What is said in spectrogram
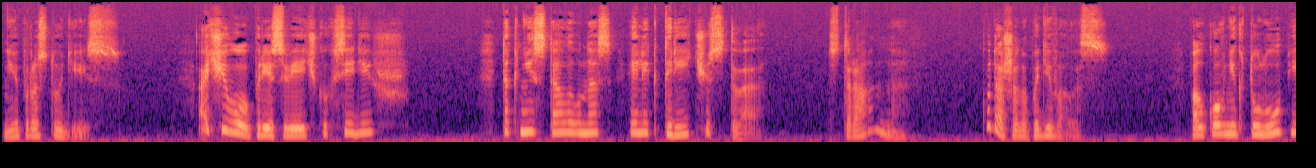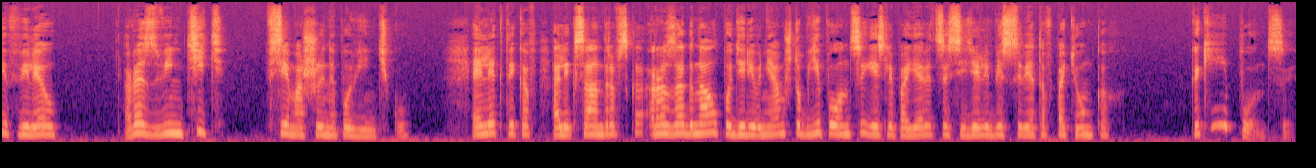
не простудись. А чего при свечках сидишь? Так не стало у нас электричества. Странно. Куда ж оно подевалось? Полковник Тулупьев велел развинтить все машины по винтику электриков Александровска разогнал по деревням, чтобы японцы, если появятся, сидели без света в потемках. Какие японцы?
